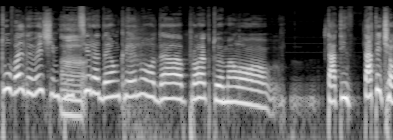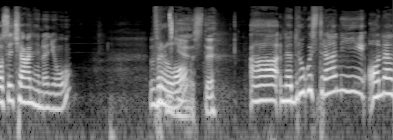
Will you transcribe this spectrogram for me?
tu valjda već implicira da je on krenuo da projektuje malo tatin, tateća osjećanje na nju. Vrlo. Jeste. A na drugoj strani ona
